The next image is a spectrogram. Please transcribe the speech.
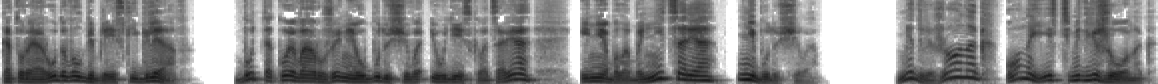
которой орудовал библейский Голиаф. Будь такое вооружение у будущего иудейского царя, и не было бы ни царя, ни будущего. Медвежонок, он и есть медвежонок.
